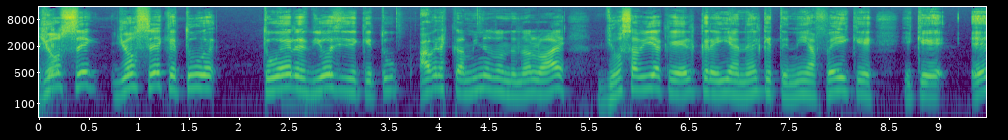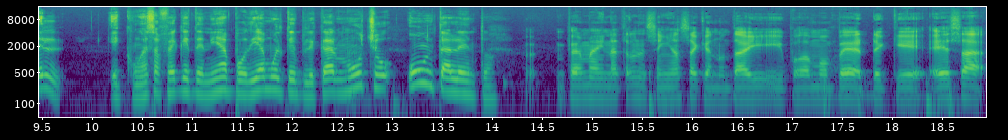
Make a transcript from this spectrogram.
yo sé, yo sé que tú, tú eres Dios y de que tú abres caminos donde no lo hay. Yo sabía que él creía en él, que tenía fe y que, y que él, y con esa fe que tenía, podía multiplicar mucho un talento. Pero imagínate la enseñanza que nos da ahí y podemos ver de que esa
